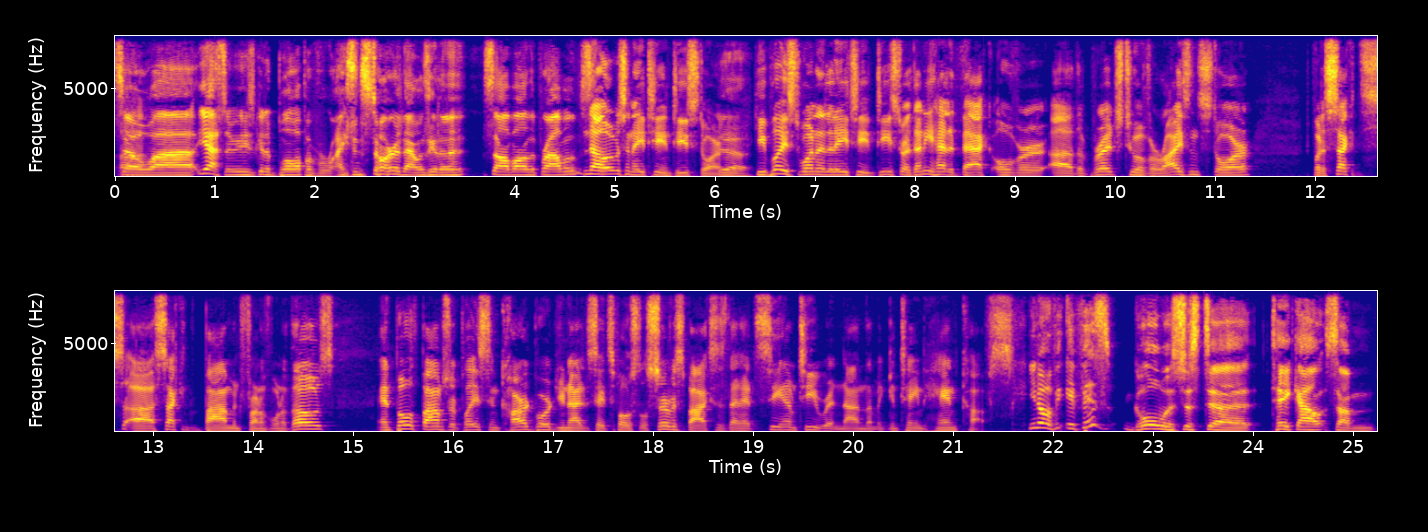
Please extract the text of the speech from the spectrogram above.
So uh, yeah, so he's gonna blow up a Verizon store, and that was gonna solve all the problems. No, it was an AT and T store. Yeah. he placed one at an AT and T store. Then he headed back over uh, the bridge to a Verizon store, put a second uh, second bomb in front of one of those, and both bombs were placed in cardboard United States Postal Service boxes that had CMT written on them and contained handcuffs. You know, if if his goal was just to take out some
